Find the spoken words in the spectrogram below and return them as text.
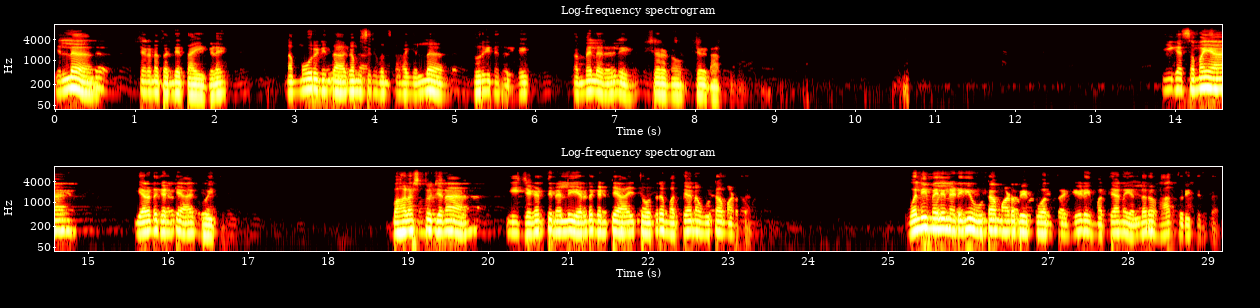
ಎಲ್ಲ ಶರಣ ತಂದೆ ತಾಯಿಗಳೇ, ನಮ್ಮೂರಿನಿಂದ ಆಗಮಿಸಿರುವಂತಹ ಎಲ್ಲ ಧುರೀಣರಲ್ಲಿ ತಮ್ಮೆಲ್ಲರಲ್ಲಿ ಶರಣು ಶರಣಾರ್ಥಿ. ಈಗ ಸಮಯ ಎರಡು ಗಂಟೆ ಆಗಿ ಹೋಯ್ತು. ಬಹಳಷ್ಟು ಜನ ಈ ಜಗತ್ತಿನಲ್ಲಿ ಎರಡು ಗಂಟೆ ಆಯ್ತು ಅಂದ್ರೆ ಮಧ್ಯಾಹ್ನ ಊಟ ಮಾಡ್ತಾರೆ. ಒಲಿ ಮೇಲಿನ ಅಡಿಗೆ ಊಟ ಮಾಡಬೇಕು ಅಂತ ಹೇಳಿ ಮಧ್ಯಾಹ್ನ ಎಲ್ಲರೂ ಹಾ ತುರಿತಿರ್ತಾರೆ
